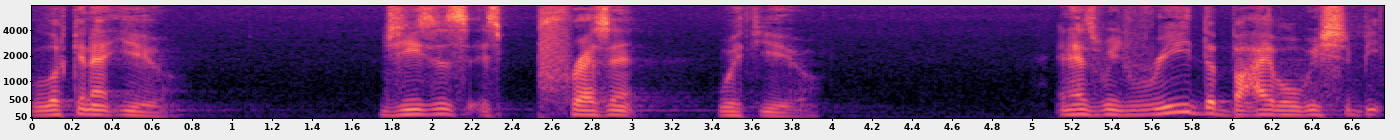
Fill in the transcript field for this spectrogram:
looking at you. Jesus is present with you. And as we read the Bible, we should be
